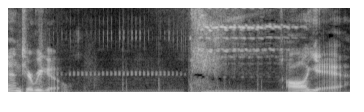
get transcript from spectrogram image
And here we go. Oh yeah.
